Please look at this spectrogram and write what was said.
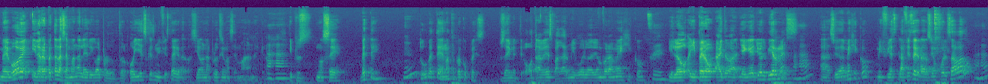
Me voy y de repente a la semana le digo al productor, oye, es que es mi fiesta de graduación la próxima semana. que no". Ajá. Y pues, no sé, vete, ¿Mm? tú vete, no te preocupes. Pues ahí me otra vez pagar mi vuelo de avión para México. Sí. Y luego, y, pero ahí llegué yo el viernes Ajá. a Ciudad de México, mi fiesta, la fiesta de graduación fue el sábado, Ajá.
